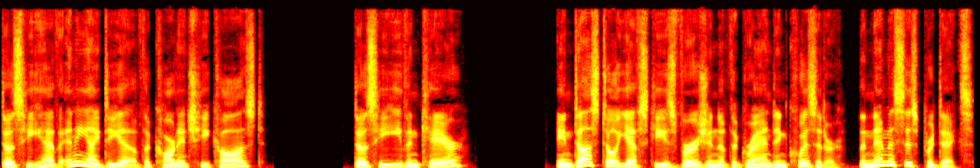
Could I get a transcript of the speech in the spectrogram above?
Does he have any idea of the carnage he caused? Does he even care? In Dostoevsky's version of the Grand Inquisitor, the Nemesis predicts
